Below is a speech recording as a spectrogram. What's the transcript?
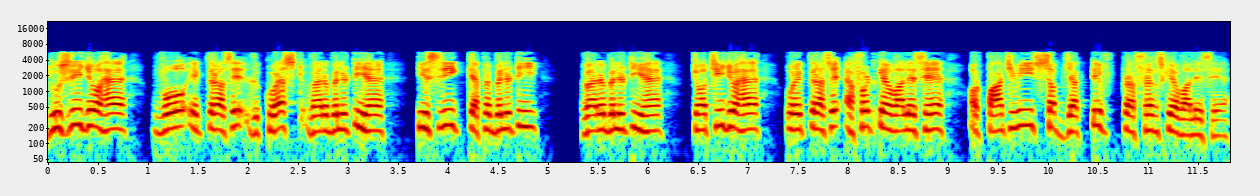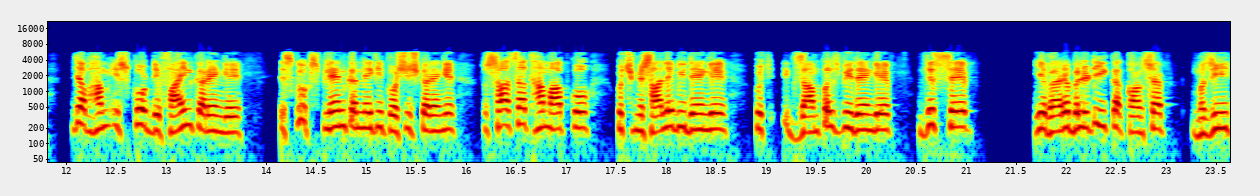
دوسری جو ہے وہ ایک طرح سے ریکویسٹ ویریبلٹی ہے، تیسری کیپیبلٹی ویریبلٹی ہے، چوتھی جو ہے وہ ایک طرح سے ایفرٹ کے حوالے سے ہے اور پانچویں سبجیکٹو پریفرنس کے حوالے سے ہے۔ جب ہم اس کو ڈیفائن کریں گے، اس کو ایکسپلین کرنے کی کوشش کریں گے، تو ساتھ ساتھ ہم آپ کو کچھ مثالیں بھی دیں گے، کچھ اگزامپلس بھی دیں گے، جس سے یہ ویریبلٹی کا کانسیپٹ مزید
